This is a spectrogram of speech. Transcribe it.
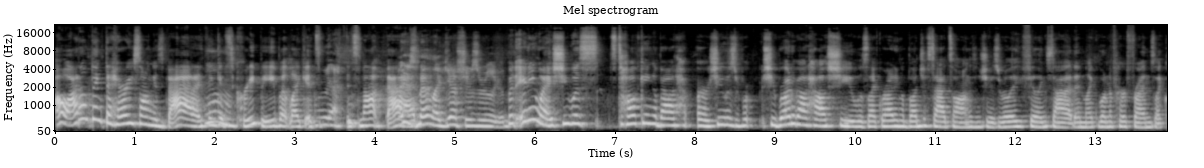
oh I don't think the Harry song is bad I think it's mm. creepy but like it's Yeah. it's not bad I just meant like, yeah, she was really good. but anyway, she was talking about, or she was, she wrote about how she was like writing a bunch of sad songs and she was really feeling sad. And like one of her friends like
